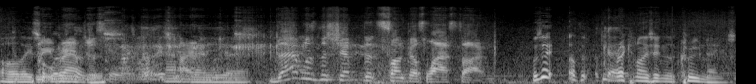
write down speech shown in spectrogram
Oh, they sort of We rammed us. And they, uh, That was the ship that sunk us last time. was it? I th- didn't Okay. recognise any of the crew names.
